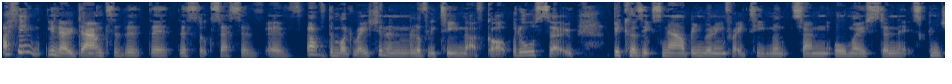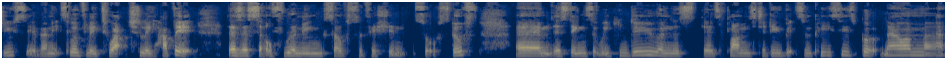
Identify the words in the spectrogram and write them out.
I think, you know, down to the the, the success of, of of the moderation and lovely team that I've got, but also because it's now been running for eighteen months and almost, and it's conducive and it's lovely to actually have it. There's a self-running, self-sufficient sort of stuff. Um, there's things that we can do, and there's there's plans to do bits and pieces. But now I'm uh,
